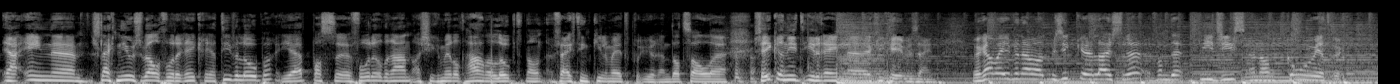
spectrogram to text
Ja, één slecht nieuws wel voor de recreatieve loper. Je hebt pas voordeel eraan als je gemiddeld harder loopt dan 15 km per uur. En dat zal zeker niet iedereen gegeven zijn. We gaan even naar wat muziek luisteren van de Gees. En dan komen we weer terug.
